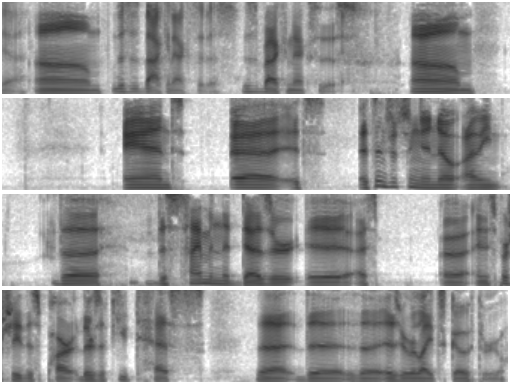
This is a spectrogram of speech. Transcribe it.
Yeah, Um, this is back in Exodus. This is back in Exodus. Um, and uh, it's it's interesting to know. I mean, the this time in the desert, uh, as- uh, and especially this part, there's a few tests that the the Israelites go through.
